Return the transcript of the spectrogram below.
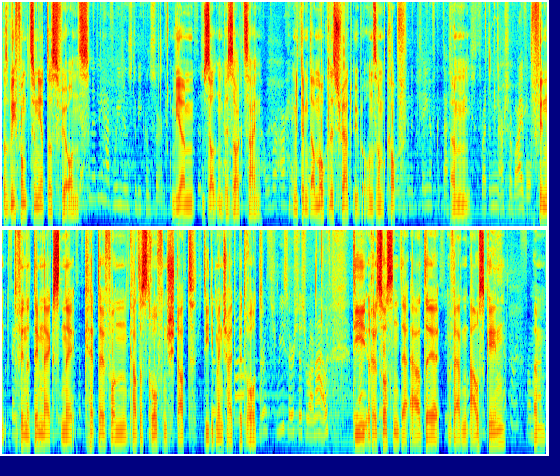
Also wie funktioniert das für uns? Wir sollten besorgt sein. Mit dem Damoklesschwert über unserem Kopf ähm, find, findet demnächst eine Kette von Katastrophen statt, die die Menschheit bedroht. Die Ressourcen der Erde werden ausgehen. Ähm,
